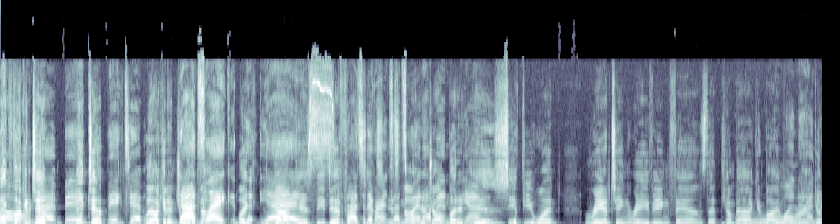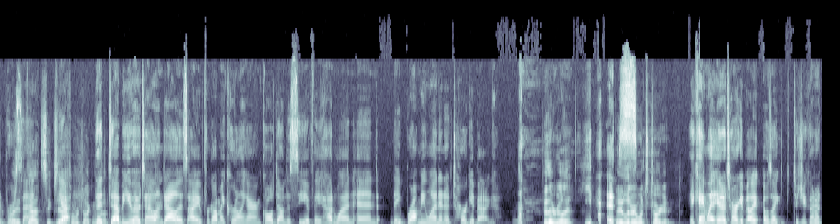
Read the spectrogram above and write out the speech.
big fucking tip, big, big, tip. big tip. Well, now I can enjoy That's it. Not- like the- like that is the difference. that's the difference. It's, That's not what your job, but it is yeah. if you want ranting, raving fans that come back and buy more and get, right. That's exactly Yeah. what we're talking the about. The W Hotel in Dallas. I forgot my curling iron. Called down to see if they had one, and they brought me one in a Target bag. Did they really? Yes, They literally went to Target. It came in a Target bag. I was like, "Did you go to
